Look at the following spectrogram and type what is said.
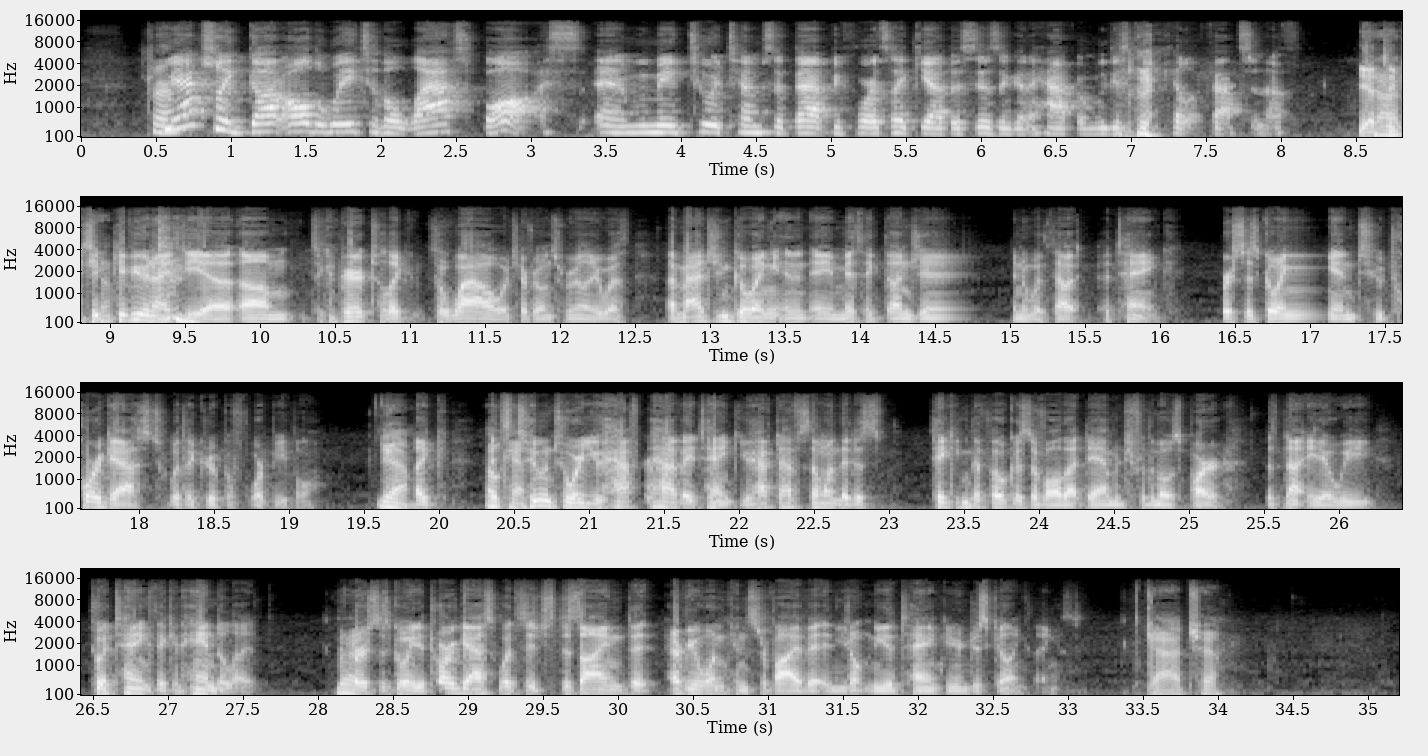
Sure. We actually got all the way to the last boss and we made two attempts at that before it's like, yeah, this isn't going to happen. We just can't kill it fast enough. Yeah, to, Gotcha. to give you an idea, um, to compare it to like to WoW, which everyone's familiar with, imagine going in a mythic dungeon without a tank versus going into Torghast with a group of four people. Yeah. Like it's Okay. tuned to where you have to have a tank. You have to have someone that is taking the focus of all that damage for the most part. That's not AOE to a tank that can handle it. Right. Versus going to Torghast, which it's designed that everyone can survive it, and you don't need a tank, and you're just killing things. Gotcha.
